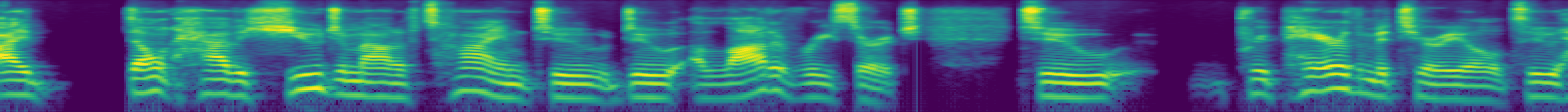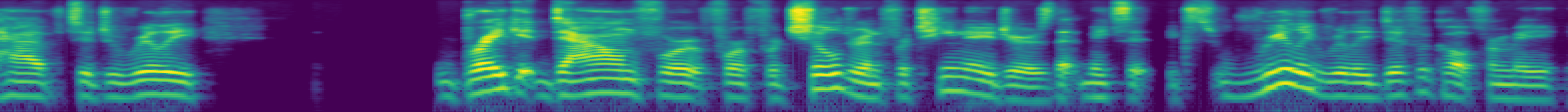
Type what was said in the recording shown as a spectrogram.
I don't have a huge amount of time to do a lot of research, to prepare the material, to have to to really break it down for for for children, for teenagers. That makes it really really difficult for me.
